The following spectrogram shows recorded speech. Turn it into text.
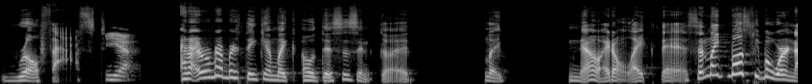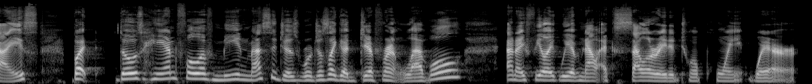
real fast. Yeah. And I remember thinking like, oh, this isn't good. Like no, I don't like this. And like most people were nice, but those handful of mean messages were just like a different level. And I feel like we have now accelerated to a point where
